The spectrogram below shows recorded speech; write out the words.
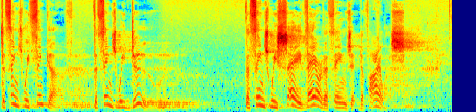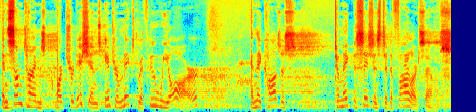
the things we think of, the things we do, the things we say, they are the things that defile us. And sometimes our traditions intermixed with who we are, and they cause us to make decisions to defile ourselves.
